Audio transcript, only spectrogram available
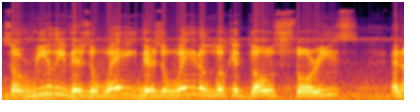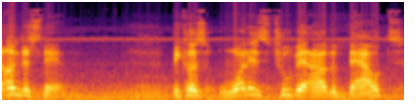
So really, there's a way. There's a way to look at those stories and understand. Because what is Tu B'Av about?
